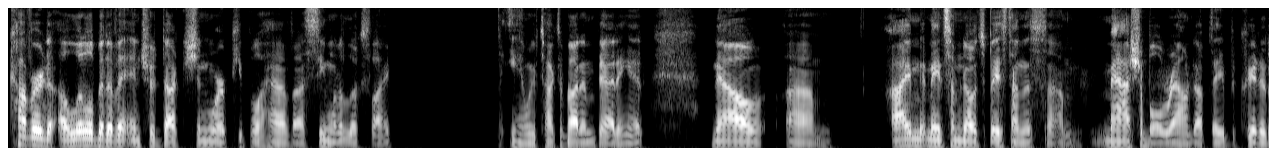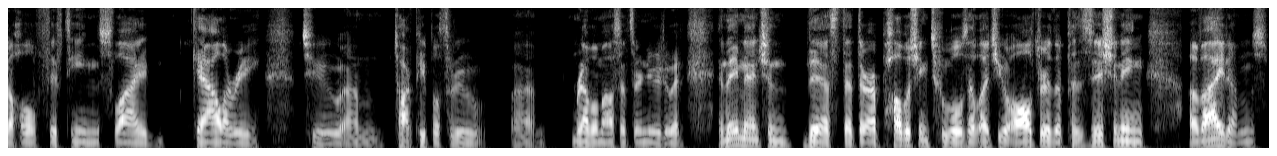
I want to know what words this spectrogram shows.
covered a little bit of an introduction where people have uh, seen what it looks like and we've talked about embedding it. Now, um, I made some notes based on this um, Mashable roundup. They created a whole 15 slide gallery to um, talk people through um, Rebel Mouse if they're new to it. And they mentioned this that there are publishing tools that let you alter the positioning of items,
